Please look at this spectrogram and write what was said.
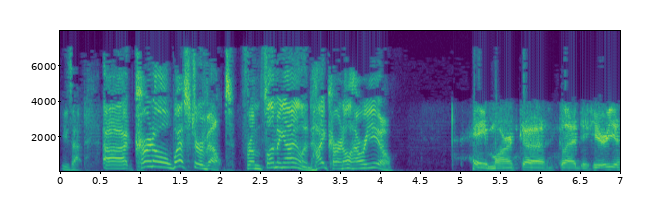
He's out. Uh, Colonel Westervelt from Fleming Island. Hi, Colonel. How are you? Hey, Mark. Uh, glad to hear you.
